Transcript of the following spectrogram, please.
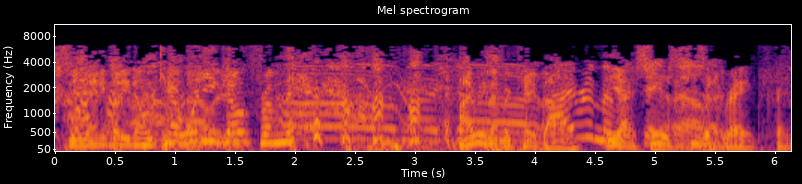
See, anybody know who Kaye Now, where do you Ballard go from there? I remember Kaye Ballard. I remember yeah, Kaye she was, she's a great, great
